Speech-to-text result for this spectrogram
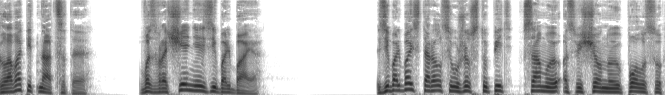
Глава 15. Возвращение Зибальбая. Зибальбай старался уже вступить в самую освещенную полосу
